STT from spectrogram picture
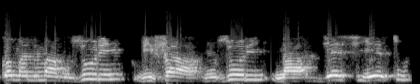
commandement mzuri, vifaa mzuri, na jeshi yetu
